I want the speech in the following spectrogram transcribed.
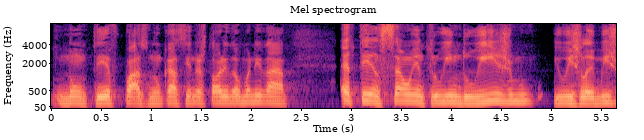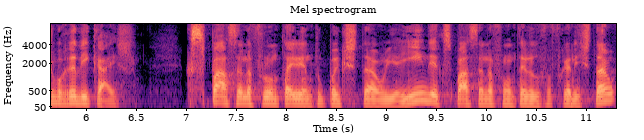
não teve quase nunca assim na história da humanidade. A tensão entre o hinduísmo e o islamismo radicais, que se passa na fronteira entre o Paquistão e a Índia, que se passa na fronteira do Afeganistão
